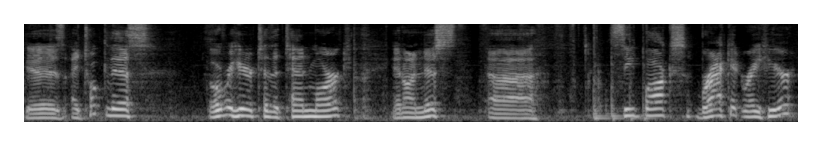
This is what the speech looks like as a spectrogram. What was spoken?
is I took this over here to the 10 mark and on this uh, seat box bracket right here,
